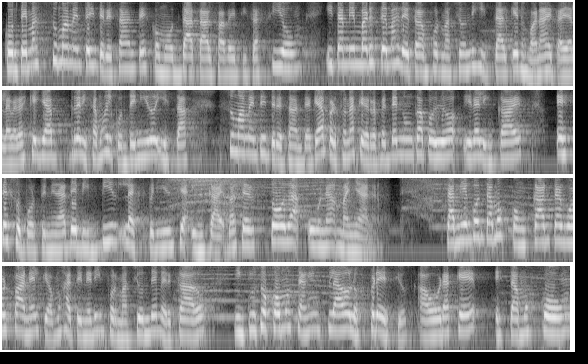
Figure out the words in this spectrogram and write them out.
con temas sumamente interesantes como data alfabetización y también varios temas de transformación digital que nos van a detallar. La verdad es que ya revisamos el contenido y está sumamente interesante. Aquella persona que de repente nunca ha podido ir al INCAE, esta es su oportunidad de vivir la experiencia INCAE. Va a ser toda una mañana. También contamos con Cantar World Panel, que vamos a tener información de mercado, incluso cómo se han inflado los precios ahora que estamos con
